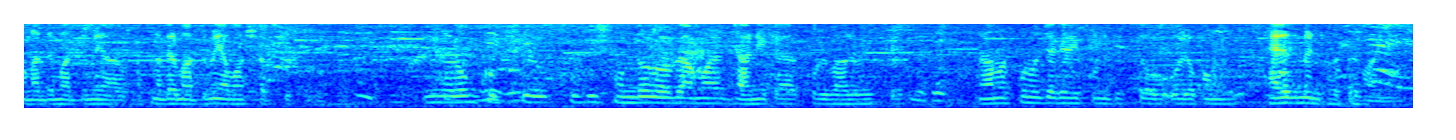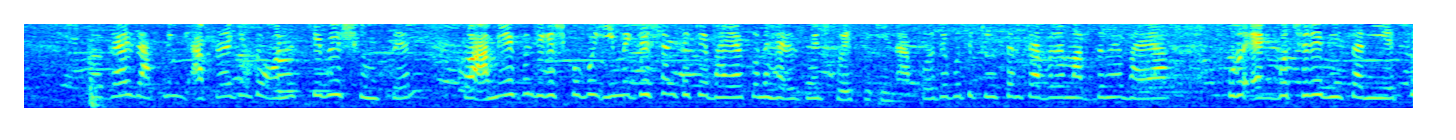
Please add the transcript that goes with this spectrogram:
ওনাদের মাধ্যমে আপনাদের মাধ্যমে আমার সব কিছু এরকম খুব খুবই সুন্দরভাবে আমার জার্নিটা খুবই ভালো হয়েছে। আমার কোনো জায়গায় কোনো কিছু ওইরকম হ্যারাসমেন্ট হতে হয়নি। সো গাইজ আপনি আপনারা কিন্তু অনেস্ট রিভিউ শুনছেন। তো আমি এখন জিজ্ঞেস করব ইমিগ্রেশন থেকে ভাইয়ার কোনো হ্যারাসমেন্ট হয়েছে কিনা? প্রজাপতি ট্যুরস অ্যান্ড ট্রাভেলের মাধ্যমে ভাইয়া পুরো এক বছরের ভিসা নিয়েছে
